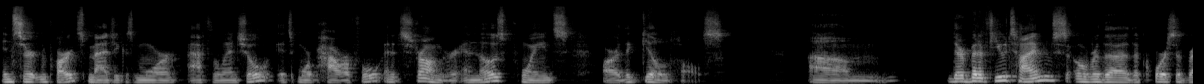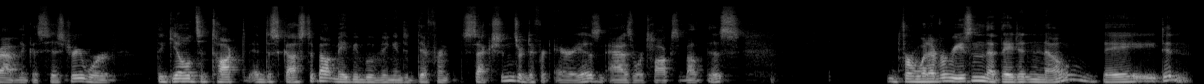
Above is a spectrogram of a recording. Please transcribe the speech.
in certain parts, magic is more affluential, it's more powerful, and it's stronger. And those points are the guild halls. Um, there have been a few times over the, the course of Ravnica's history where the guilds had talked and discussed about maybe moving into different sections or different areas, and Azor talks about this. For whatever reason that they didn't know, they didn't.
